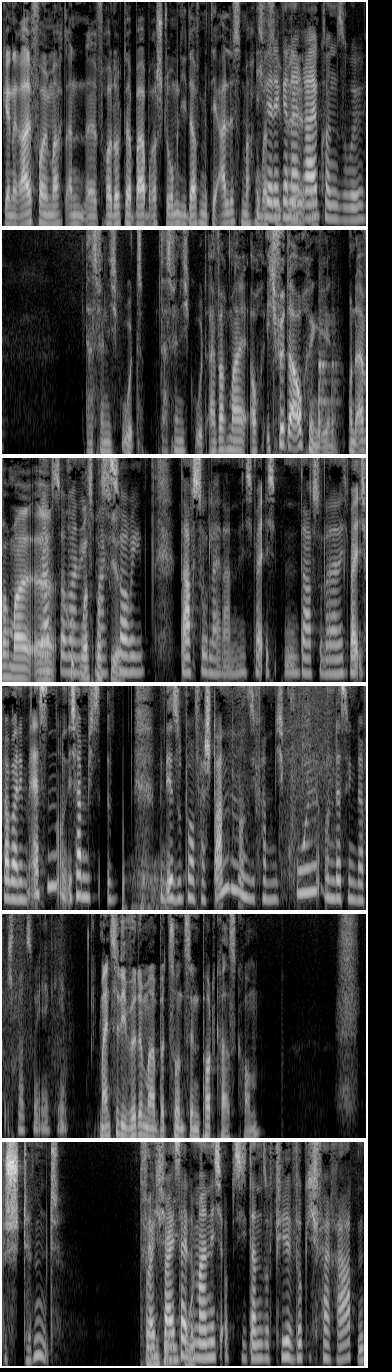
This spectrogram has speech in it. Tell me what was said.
Generalvollmacht an äh, Frau Dr. Barbara Sturm, die darf mit dir alles machen, Ich was werde sie will. Und Generalkonsul. Das finde ich gut. Das finde ich gut. Einfach mal, auch ich würde da auch hingehen und einfach mal äh, Darfst du aber gucken, nicht, was Max, passiert. sorry. Darfst du leider nicht, weil ich darfst du leider nicht, weil ich war bei dem Essen und ich habe mich äh, mit ihr super verstanden und sie fand mich cool und deswegen darf ich nur zu ihr gehen. Meinst du, die würde mal zu uns in den Podcast kommen? Bestimmt. Aber Fänd ich weiß halt gut. immer nicht, ob sie dann so viel wirklich verraten.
